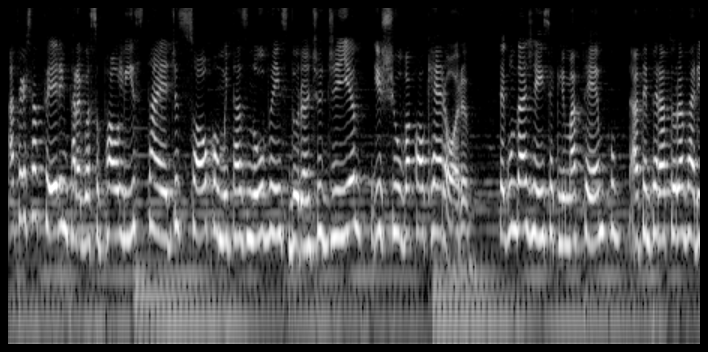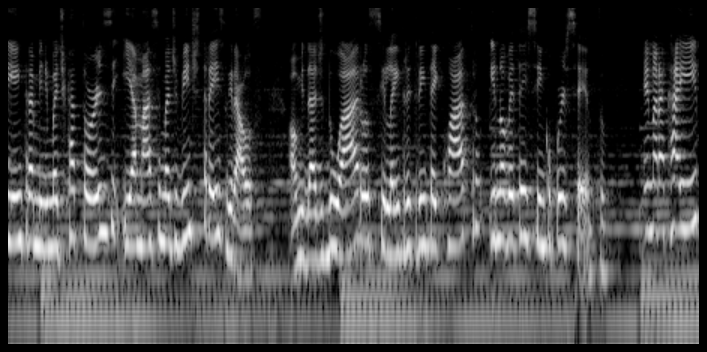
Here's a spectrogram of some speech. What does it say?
A terça-feira em Paraguaçu Paulista é de sol com muitas nuvens durante o dia e chuva a qualquer hora. Segundo a agência Climatempo, a temperatura varia entre a mínima de 14 e a máxima de 23 graus. A umidade do ar oscila entre 34 e 95%. Em Maracaí,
